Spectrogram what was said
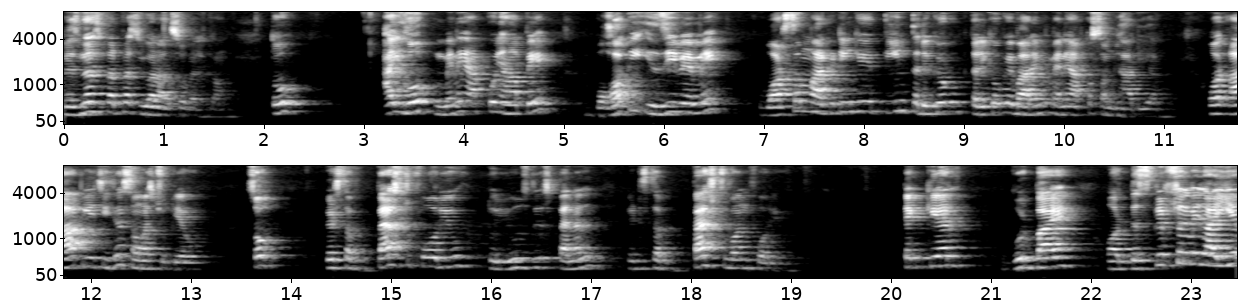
business purpose you are also welcome तो आई होप मैंने आपको यहाँ पे बहुत ही इजी वे में व्हाट्सएप मार्केटिंग के तीन तरीकों तरीकों के बारे में मैंने आपको समझा दिया। और आप ये चीज़ें समझ चुके हो। So it's the best for you to use this panel it's the best one for you take care goodbye और डिस्क्रिप्शन में जाइए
